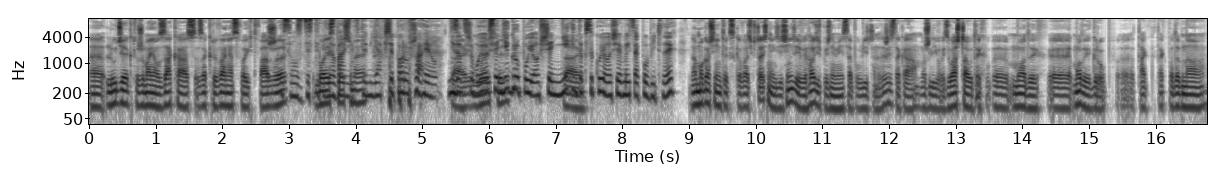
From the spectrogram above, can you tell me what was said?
e, ludzie, którzy mają zakaz zakrywania swoich twarzy. I są zdyscyplinowani jesteśmy... w tym, jak się poruszają. Nie tak, zatrzymują się, jesteś... nie grupują się, nie tak. intoksykują się w miejscach publicznych. No mogą się intoksykować wcześniej, gdzieś indziej, wychodzić później w miejsca publiczne. Też jest taka możliwość, zwłaszcza u tych e, młodych, e, młodych grup. E, tak, tak podobno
